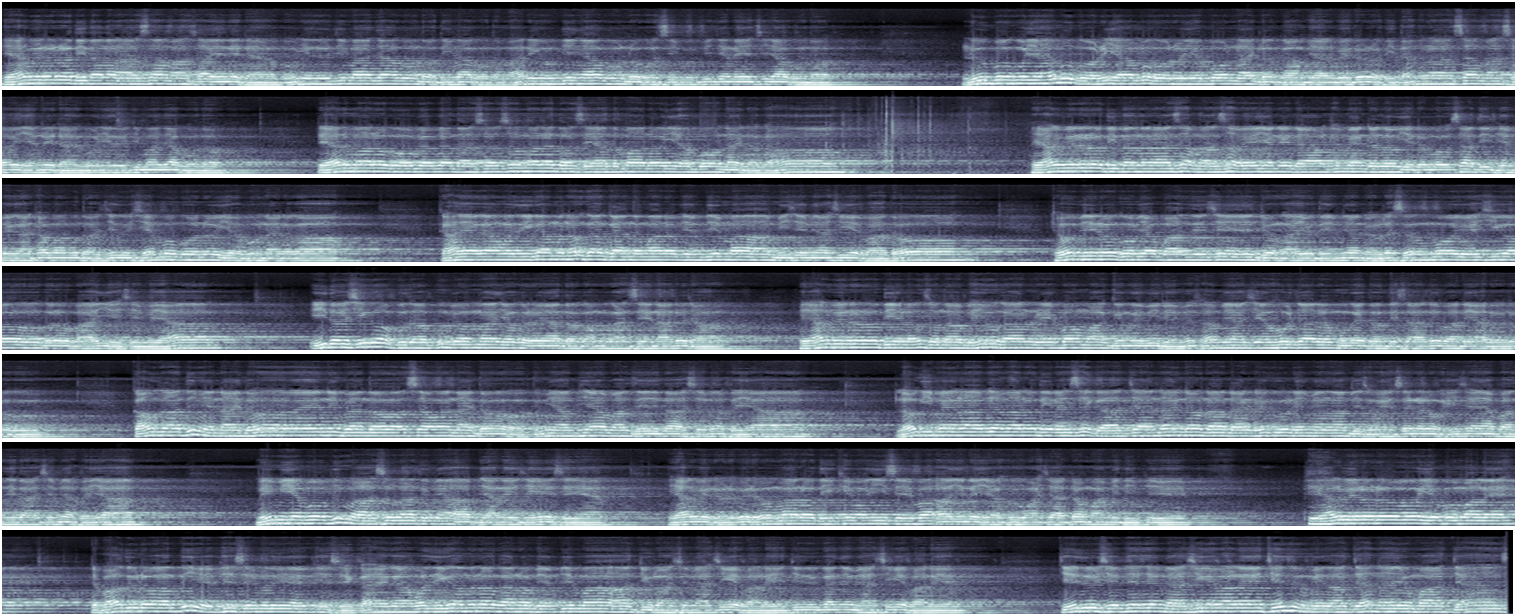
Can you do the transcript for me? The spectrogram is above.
ရားဘေရရုတိတန္တရာသမသာယနေတံကိုကြည်သူကြီးမားကြကုန်သောသီလကိုသမာဓိကိုပညာကိုတို့ကိုစီပူပြည့်ခြင်းလည်းချီရကုန်သောလူပုဂ္ဂိုလ်ယဟပုဂ္ဂိုလ်ရိယပုဂ္ဂိုလ်တို့ရဲ့ဘုံ၌၎င်းဘုရားဘေရရုတိတန္တရာသမသာယနေတံကိုကြည်သူကြီးမားကြကုန်သော တရားဓမ္မတော်ကိုပြောပြတာဆောဆောမရသောဆရာသမားတော်၏အပေါ်၌၎င်းဘုရားဝိရရောတိတန္တရာသမဆောရေယနေ့တောင်ထမင်းတလုံးရတမုစသည်ဖြင့်ဘေကထောက်ပံ့မှုသောကျေးဇူးရှင်ပုဂ္ဂိုလ်တို့၏အပေါ်၌၎င်းကာယကံဝစီကံမနောကံကံသမားတော်ဖြင့်ပြင်းမာမိခြင်းများရှိခဲ့ပါသောထိုပြည်တို့ကိုပြောက်ပါစေခြင်းကြုံငါယုသည်မြတ်တို့လက်ဆုံးမော၍ရှိသောကရုပါ၏ရှင်ဗျာ ဤသို့ရှိသောဘုသောပုပ္ပမန်ယောဂရယသောကောင်းမှုကံစေနာတို့ကြောင့်ဘုရားတပည့်တော်တို့ဒီအလုံးစုံသောဘေယုကံတွေပေါင်းမှကင်ဝေပြီးတယ်မြတ်စွာဘုရားရှင်ဟောကြားတော်မူခဲ့သောသစ္စာလေးပါးတရားတို့ကိုကောင်းစွာသိမြင်နိုင်သောနိဗ္ဗာန်သောဆဝန္နိုင်သောသူများဖျားပါစေသာရှင်မြတ်ဘုရားလောကီမင်္ဂလာပြမတို့သည်လည်းစိတ်ကကြံတိုင်းတောင်းတတိုင်းတွေကူလေးမြတ်လာပြည့်စုံရင်စိတ်နှလုံးအေးချမ်းရပါစေသာရှင်မြတ်ဘုရား မိမိအဖို့ပြမဆိုလာသူများအပြန်လေခြင်းစေရန်ဘုရားဝိတော်တပည့်တော်မှာတော်သည်ခင်ဝကြီးစေပါအာယနေယဟုဝါရှာတော်မှမိသည်ဖြစ်၍ဘုရားဝိတော်တို့ယဘုမှာလည်းတပါသူတော်အသိရဖြစ်စေမသိရဖြစ်စေကာယကံဝစီကံမနောကံတို့ဖြင့်ပြမကျူတော်ရှင်များရှိခဲ့ပါလေကျေးဇူးကံခြင်းများရှိခဲ့ပါလေကျေးဇူးရှင်ဖြစ်ခြင်းများရှိခဲ့ပါလေကျေးဇူးမေသာဉာဏ်ယုံမှာဉာဏ်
